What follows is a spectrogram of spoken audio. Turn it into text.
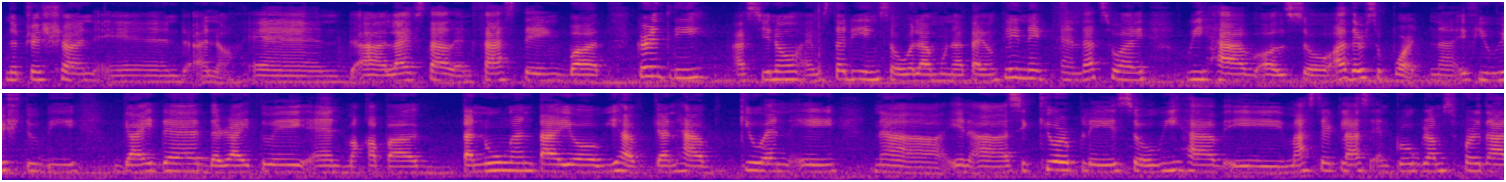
nutrition and ano and uh, lifestyle and fasting. But currently, as you know, I'm studying, so wala muna tayong clinic, and that's why we have also other support na if you wish to be guided the right way and makapag tanungan tayo, we have can have Q&A na in a secure place. So we have a masterclass and programs for that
